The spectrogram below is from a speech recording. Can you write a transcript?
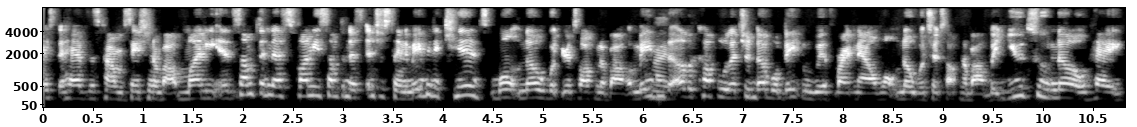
ice to have this conversation about money and something that's funny, something that's interesting. And maybe the kids won't know what you're talking about, or maybe right. the other couple that you're double dating with right now won't know what you're talking about. But you two know, hey,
